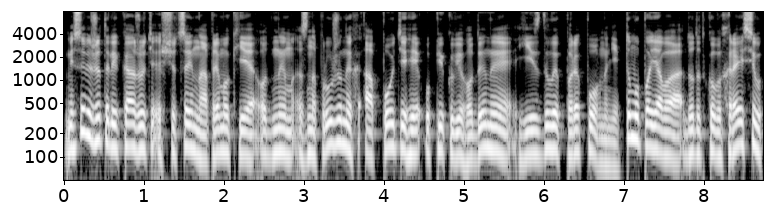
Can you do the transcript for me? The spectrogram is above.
Місцеві жителі кажуть, що цей напрямок є одним з напружених, а потяги у пікові години їздили переповнені. Тому поява додаткових рейсів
